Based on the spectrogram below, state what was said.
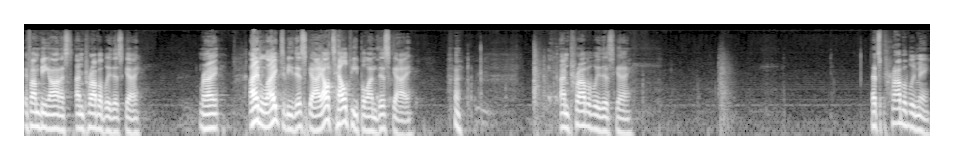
If I'm being honest, I'm probably this guy, right? I'd like to be this guy. I'll tell people I'm this guy. I'm probably this guy. That's probably me.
